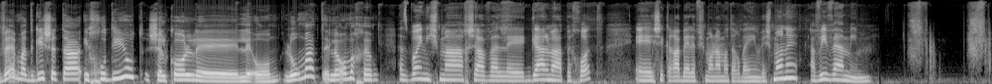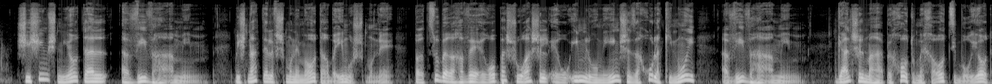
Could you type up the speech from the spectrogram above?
ומדגיש את הייחודיות של כל אה, לאום לעומת אה, לאום אחר. אז בואי נשמע עכשיו על אה, גל מהפכות אה, שקרה ב-1848, אביב העמים. 60 שניות על אביב העמים. בשנת 1848 פרצו ברחבי אירופה שורה של אירועים לאומיים שזכו לכינוי אביב העמים. גל של מהפכות ומחאות ציבוריות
